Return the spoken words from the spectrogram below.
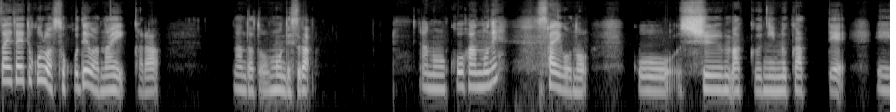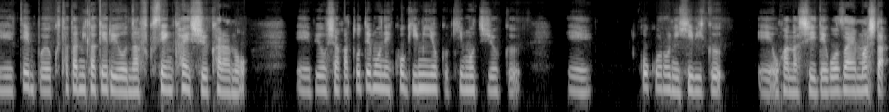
伝えたいところはそこではないから、なんだと思うんですが、あの、後半のね、最後の、こう、終幕に向かって、えー、テンポよく畳みかけるような伏線回収からの、えー、描写がとてもね、小気味よく気持ちよく、えー、心に響く、えー、お話でございました。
